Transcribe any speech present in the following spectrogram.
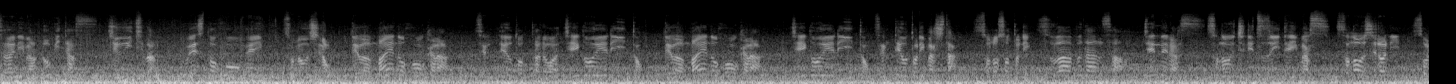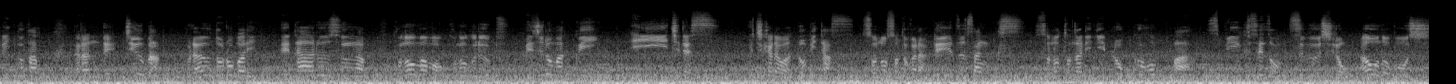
さらにはロビタス。11番。前の方から。先手を取ったのはジェイゴエリート。では前の方から。ジェイゴエリート。先手を取りました。その外にスワーブダンサージェネラス。その内に続いています。その後ろにソリッドタップ並んで10番プラウドロバリーレタールースンアップ。この馬もこのグループ。メジロマックイーン。いい位置です。内からはロビタス。その外からレーズサンクス。その隣にロックホッパースピークセゾンすぐ後ろ青の帽子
